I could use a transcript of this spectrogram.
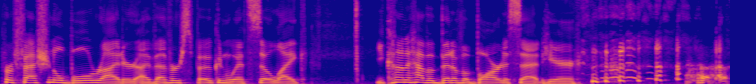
professional bull rider I've ever spoken with. So, like, you kind of have a bit of a bar to set here.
